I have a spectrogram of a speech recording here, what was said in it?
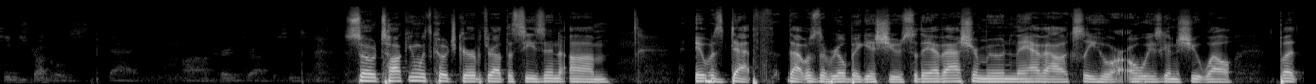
team struggles that uh, occurred throughout the season? So talking with Coach Gerb throughout the season, um, it was depth that was the real big issue. So they have Asher Moon and they have Alex Lee who are always going to shoot well, but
